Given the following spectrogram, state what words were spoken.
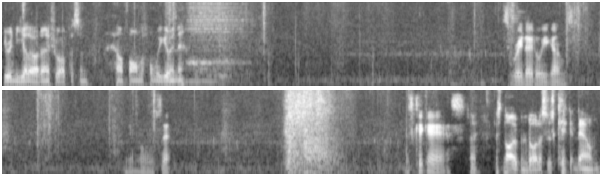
You're in the yellow. I don't know if you want to put some health on before we go in there. Reload all your guns. Yeah, all set. Let's kick ass. So let's not open the door. Let's just kick it down.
